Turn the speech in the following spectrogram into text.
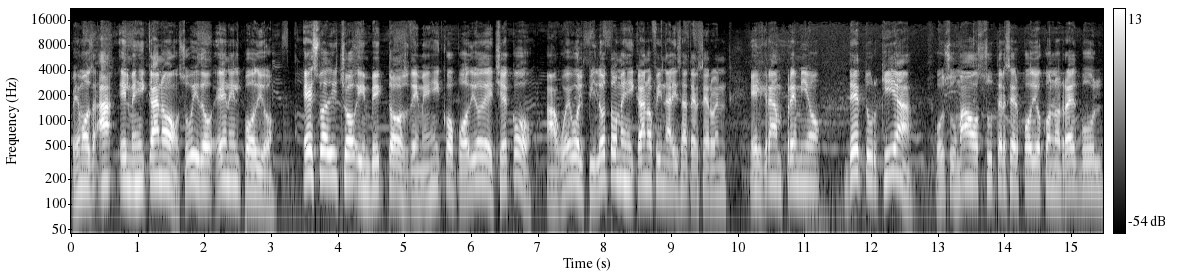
Vemos a el mexicano subido en el podio. Esto ha dicho Invictos de México, podio de Checo. A huevo, el piloto mexicano finaliza tercero en el Gran Premio de Turquía. Consumado su tercer podio con los Red Bull,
